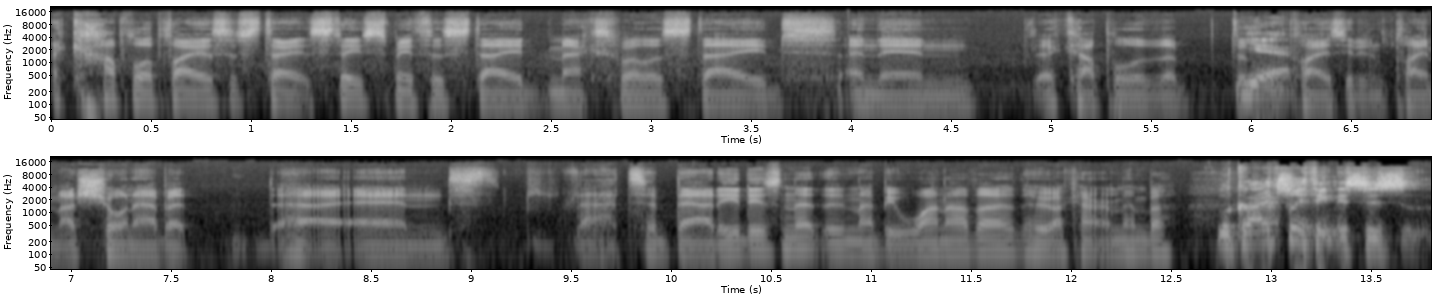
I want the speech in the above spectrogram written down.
A couple of players have stayed. Steve Smith has stayed. Maxwell has stayed, and then a couple of the, the Yeah. players who didn't play much, Sean Abbott, uh, and that's about it, isn't it? There may be one other who I can't remember. Look, I actually think this is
